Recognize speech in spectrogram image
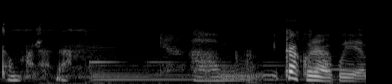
tumor, da. A, kako reaguje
